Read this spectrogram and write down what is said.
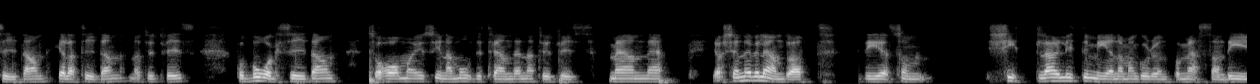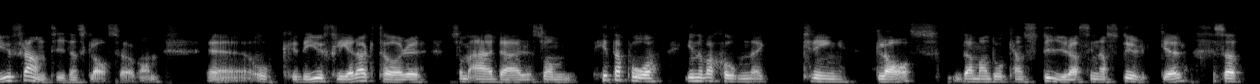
sidan hela tiden naturligtvis. På bågsidan så har man ju sina modetrender naturligtvis. Men eh, jag känner väl ändå att det som kittlar lite mer när man går runt på mässan, det är ju framtidens glasögon. Eh, och det är ju flera aktörer som är där som hittar på innovationer kring glas där man då kan styra sina styrkor. Så att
